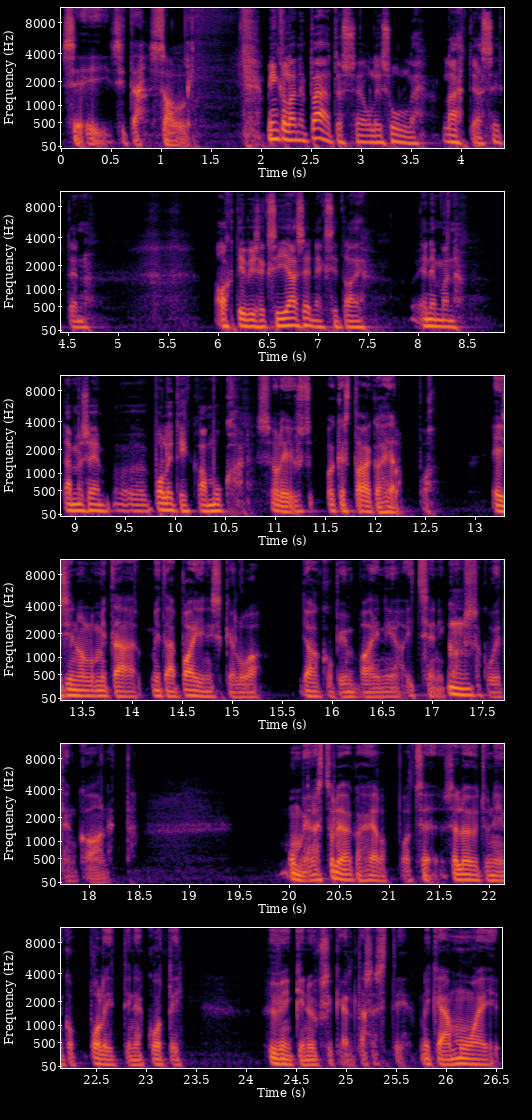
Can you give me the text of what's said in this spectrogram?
se ei sitä salli. Minkälainen päätös se oli sulle lähteä sitten aktiiviseksi jäseneksi tai enemmän tämmöiseen politiikkaan mukaan? Se oli just oikeastaan aika helppo. Ei siinä ollut mitään, mitään painiskelua Jaakobin painia itseni kanssa mm. kuitenkaan. Että mun mielestä se oli aika helppo, että se, se löytyi niin poliittinen koti hyvinkin yksinkertaisesti. Mikään muu ei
